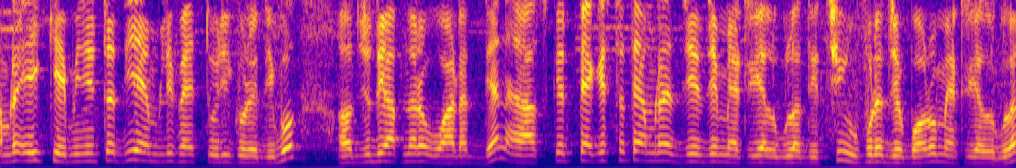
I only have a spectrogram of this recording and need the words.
আমরা এই ক্যাবিনেটটা দিয়ে এমপ্লিফায়ার তৈরি করে দিব। যদি আপনারা অর্ডার দেন আজকের প্যাকেজটাতে আমরা যে যে ম্যাটেরিয়ালগুলো দিচ্ছি, উপরে যে বড় ম্যাটেরিয়ালগুলো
